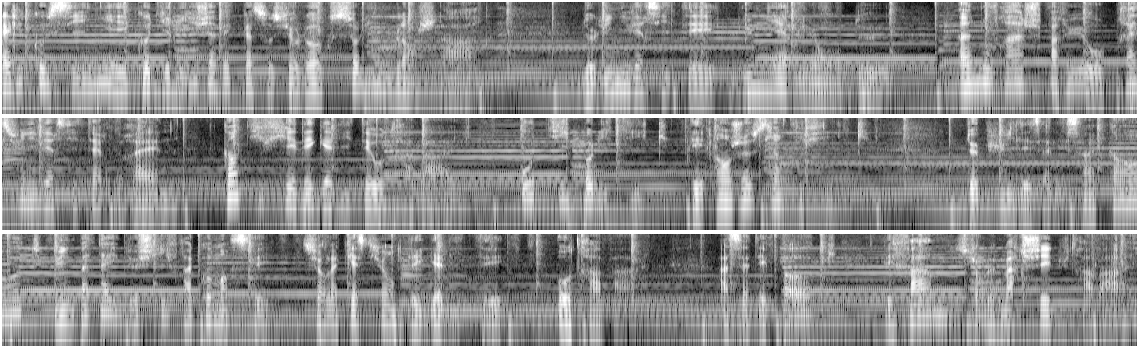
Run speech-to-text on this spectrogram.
Elle co-signe et co-dirige avec la sociologue Soline Blanchard de l'Université Lumière Lyon 2 un ouvrage paru aux presses universitaires de Rennes, Quantifier l'égalité au travail, outils politiques et enjeux scientifiques. Depuis les années 50, une bataille de chiffres a commencé sur la question de l'égalité au travail. À cette époque, les femmes sur le marché du travail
